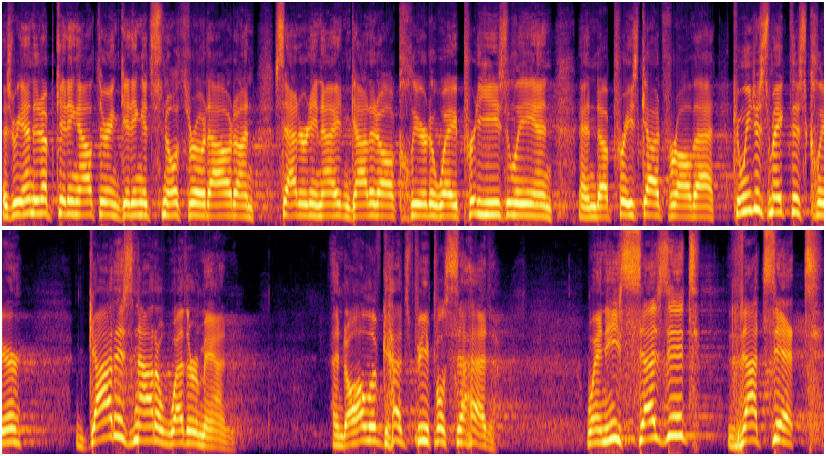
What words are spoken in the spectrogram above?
As we ended up getting out there and getting it snow throwed out on Saturday night and got it all cleared away pretty easily, and, and uh, praise God for all that. Can we just make this clear? God is not a weatherman. And all of God's people said, when He says it, that's it.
